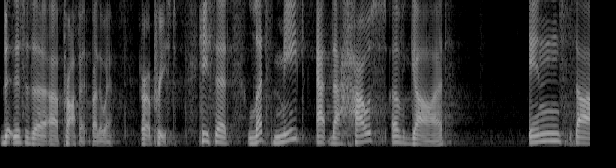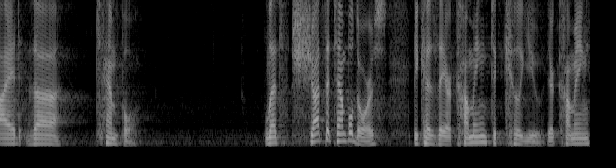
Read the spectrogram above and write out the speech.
This is a, a prophet, by the way, or a priest. He said, Let's meet at the house of God inside the temple. Let's shut the temple doors because they are coming to kill you. They're coming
